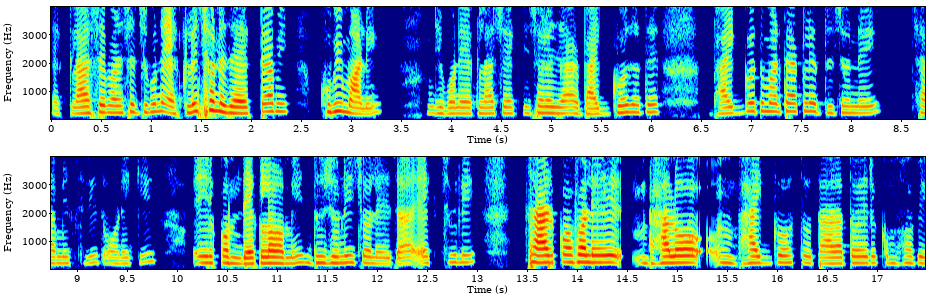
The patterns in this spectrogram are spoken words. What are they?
একলা আছে মানুষের জীবনে একলাই চলে যায়। একটা আমি খুবই মানি। জীবনে একলা আসে একলাই চলে যায়। আর ভাগ্য যাতে, ভাগ্য তোমার থাকলে দুজনেই স্বামী-স্ত্রী অনেকেই এরকম দেখলাম আমি। দুজনেই চলে যায়। অ্যাকচুয়ালি যার কপালে ভালো ভাগ্য তো তারা তো এরকম হবে।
